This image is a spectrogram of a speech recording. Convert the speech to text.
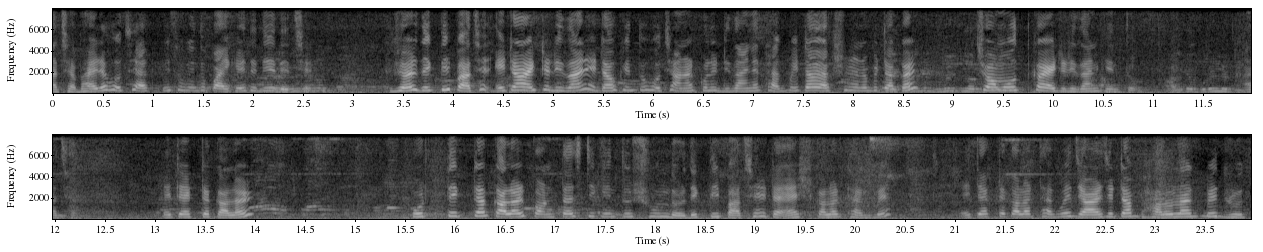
আচ্ছা ভাইরা হচ্ছে এক পিসও কিন্তু পাইকারিতে দিয়ে দিচ্ছে। ভিউয়ার দেখতেই পাচ্ছেন এটা একটা ডিজাইন এটাও কিন্তু হচ্ছে আনারকলি ডিজাইনে থাকবে। এটাও একশো নিরানব্বই টাকার। চমৎকার একটা ডিজাইন কিন্তু। আচ্ছা এটা একটা কালার প্রত্যেকটা কালার কন্ট্রাস্টই কিন্তু সুন্দর দেখতেই পাচ্ছেন এটা অ্যাশ কালার থাকবে। এটা একটা কালার থাকবে, যার যেটা ভালো লাগবে দ্রুত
